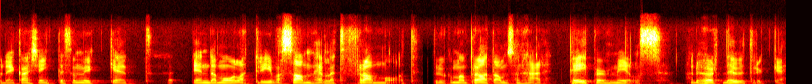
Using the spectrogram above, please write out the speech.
och det är kanske inte så mycket ett ändamål att driva samhället framåt. Brukar man prata om sån här paper mills. Har du hört det uttrycket?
